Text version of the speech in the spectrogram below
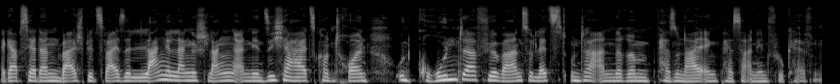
Da gab es ja dann beispielsweise lange, lange Schlangen an den Sicherheitskontrollen und Grund dafür waren zuletzt unter anderem Personalengpässe an den Flughäfen.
